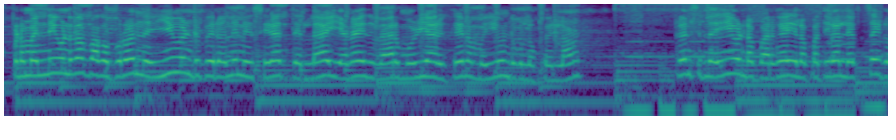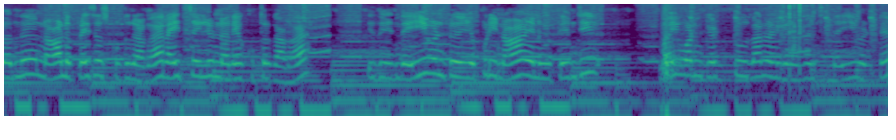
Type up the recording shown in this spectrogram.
இப்போ நம்ம இந்த ஈவெண்ட் தான் பார்க்க போகிறோம் இந்த ஈவெண்ட் பேர் வந்து எனக்கு சரியாக தெரில ஏன்னா இது வேறு மொழியாக இருக்குது நம்ம ஈவெண்ட்டுக்குள்ளே போயிடலாம். ஃப்ரெண்ட்ஸ் இந்த ஈவெண்ட்டை பாருங்கள் இதில் பார்த்தீங்கன்னா லெஃப்ட் சைடு வந்து நாலு ப்ரைஸஸ் கொடுத்துருக்காங்க. ரைட் சைட்லையும் நிறைய கொடுத்துருக்காங்க. இது இந்த ஈவெண்ட்டு எப்படின்னா எனக்கு தெரிஞ்சு பை ஒன் கெட் டூ தான் நினைக்கிறேன் ஃப்ரெண்ட்ஸ் இந்த ஈவெண்ட்டு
